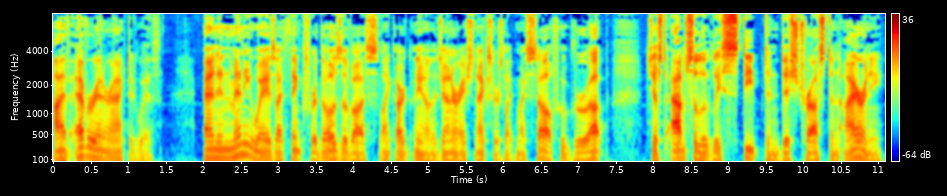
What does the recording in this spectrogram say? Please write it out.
I've ever interacted with. And in many ways, I think for those of us, like our, you know, the Generation Xers like myself, who grew up just absolutely steeped in distrust and irony,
